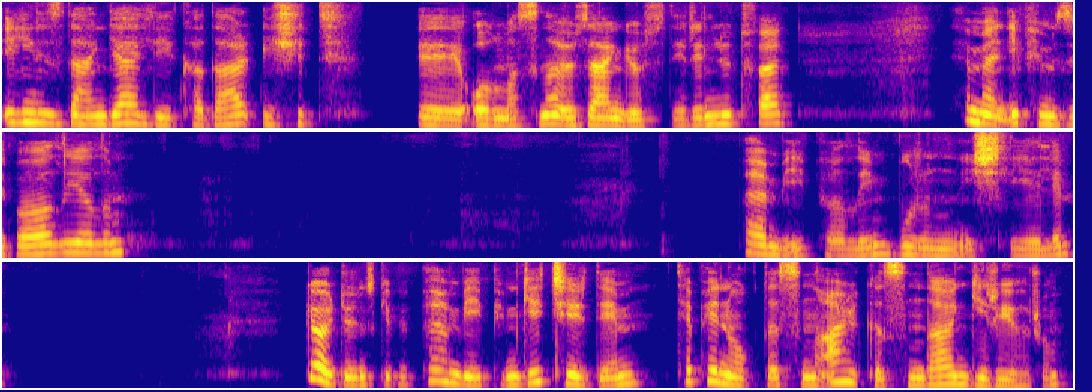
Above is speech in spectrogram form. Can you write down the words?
elinizden geldiği kadar eşit e, olmasına özen gösterin lütfen. Hemen ipimizi bağlayalım. Pembe ipi alayım. Burununu işleyelim. Gördüğünüz gibi pembe ipim geçirdim. Tepe noktasını arkasından giriyorum.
